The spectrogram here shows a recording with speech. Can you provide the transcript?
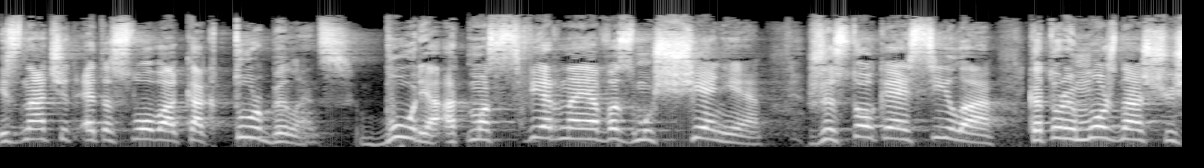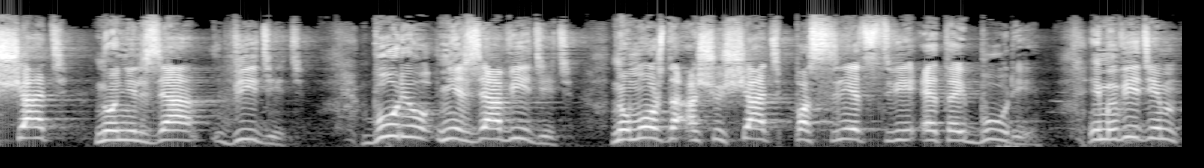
И значит это слово как turbulence, буря, атмосферное возмущение, жестокая сила, которую можно ощущать, но нельзя видеть. Бурю нельзя видеть, но можно ощущать последствия этой бури. И мы видим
